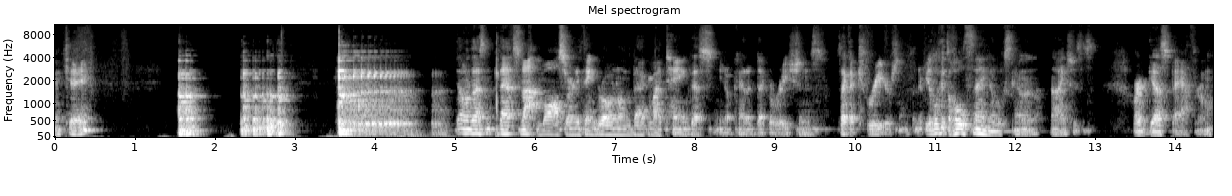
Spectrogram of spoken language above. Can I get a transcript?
Okay. That's that's not moss or anything growing on the back of my tank. That's you know kind of decorations. It's like a tree or something. If you look at the whole thing, it looks kind of nice. It's our guest bathroom.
